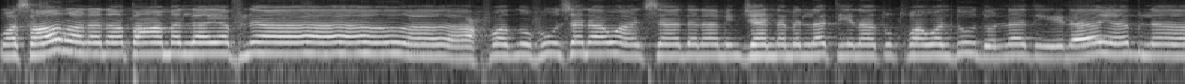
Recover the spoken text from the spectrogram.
وصار لنا طعاما لا يفنى. احفظ نفوسنا وأجسادنا من جهنم التي لا تطفى والدود الذي لا يبلى.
